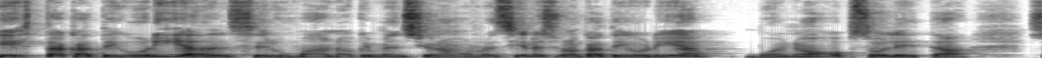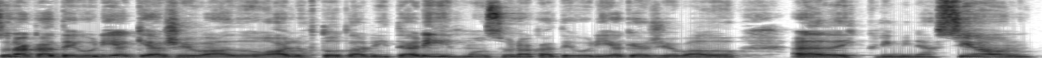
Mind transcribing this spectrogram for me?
que esta categoría del ser humano que mencionamos recién es una categoría, bueno, obsoleta, es una categoría que ha llevado a los totalitarismos, una categoría que ha llevado a la discriminación,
